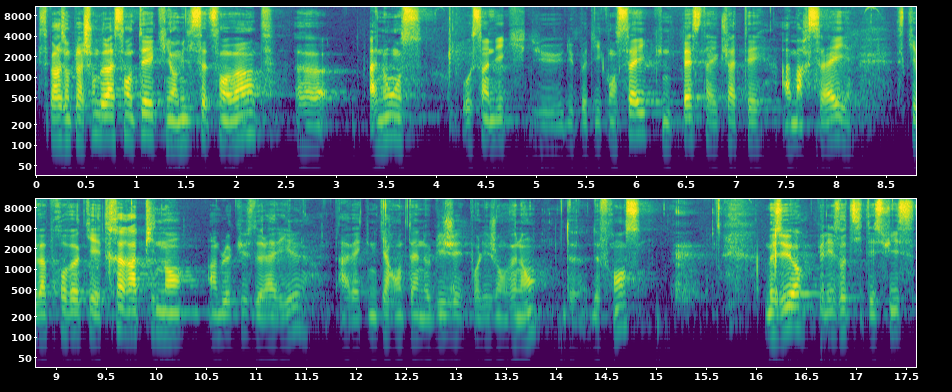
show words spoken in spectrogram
C'est par exemple la Chambre de la santé qui, en 1720, euh, annonce au syndic du, Petit Conseil qu'une peste a éclaté à Marseille, ce qui va provoquer très rapidement un blocus de la ville, avec une quarantaine obligée pour les gens venant de, France. Mesure que les autres cités suisses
